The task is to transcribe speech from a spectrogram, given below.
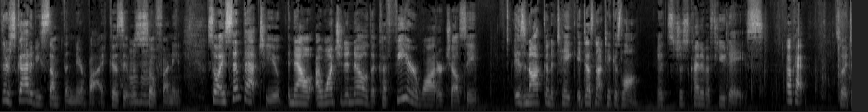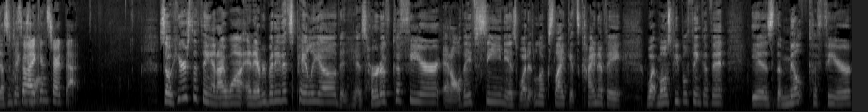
There's got to be something nearby because it was Mm-hmm. so funny. So I sent that to you. Now I want you to know the kefir water, Chelsea, is not going to take. It does not take as long. It's just kind of a few days, Okay, so it doesn't take. so I long. can start that. So here's the thing, and I want, and everybody that's paleo that has heard of kefir and all they've seen is what it looks like. It's kind of a, what most people think of it is the milk kefir,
